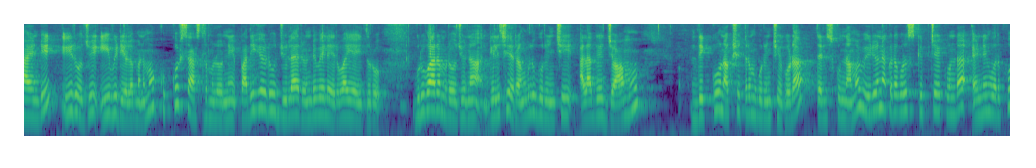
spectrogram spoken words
హాయ్ అండి. ఈరోజు ఈ వీడియోలో మనము కుక్కుర్ శాస్త్రంలోని పదిహేడు జూలై రెండు వేల ఇరవై ఐదు గురువారం రోజున గెలిచే రంగుల గురించి అలాగే జాము దిక్కు నక్షత్రం గురించి కూడా తెలుసుకుందాము. వీడియోని ఎక్కడ కూడా స్కిప్ చేయకుండా ఎండింగ్ వరకు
